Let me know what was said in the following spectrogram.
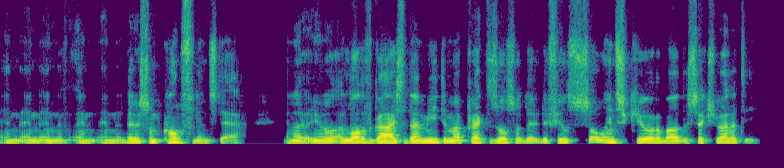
and and and and, and there is some confidence there. And uh, you know, a lot of guys that I meet in my practice also they, they feel so insecure about the sexuality,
